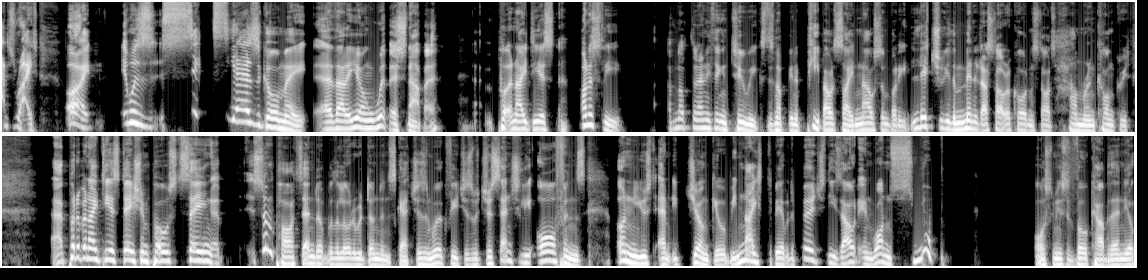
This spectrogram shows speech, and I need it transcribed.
That's right. All right. It was six years ago, mate, uh, that a young whippersnapper put an idea. Honestly, I've not done anything in two weeks. There's not been a peep outside. Now somebody, literally the minute I start recording, starts hammering concrete. I put up an idea station post saying uh, some parts end up with a load of redundant sketches and work features, which are essentially orphans, unused, empty junk. It would be nice to be able to purge these out in one swoop awesome use of vocab there, Neil,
